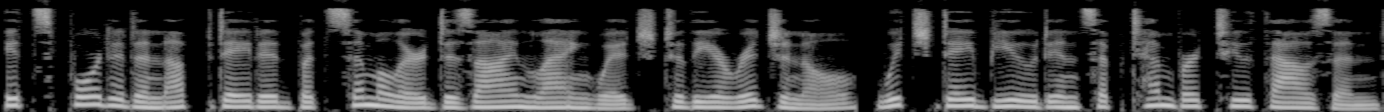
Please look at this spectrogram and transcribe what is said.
It sported an updated but similar design language to the original, which debuted in September 2000.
